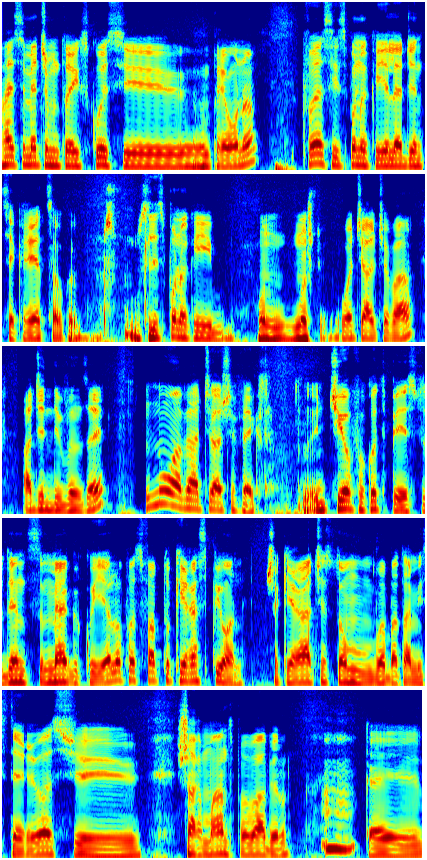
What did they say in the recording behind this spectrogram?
hai să mergem într-o excursie împreună, fără să-i spună că el e agent secret sau că să-i spună că e un, nu știu, orice altceva, agent de vânzări, nu avea același efect. Ce a făcut pe student să meargă cu el a fost faptul că era spion și că era acest om, vorba ta, misterios și șarmant, probabil, uh-huh. care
